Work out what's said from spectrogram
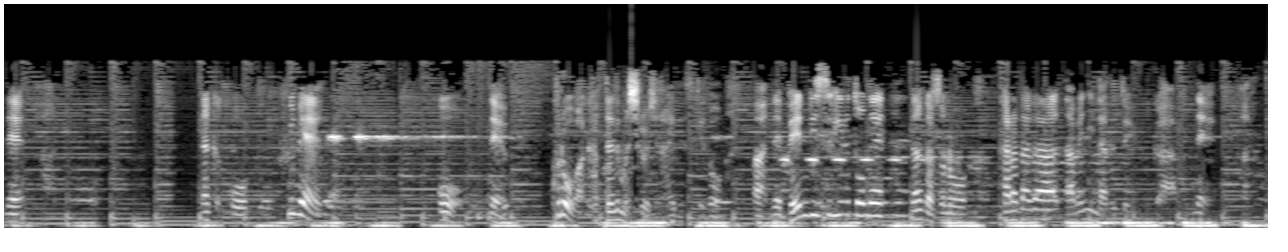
ね、あの、なんかこう、不便を、ね、黒は勝手でも白じゃないですけど、まあね、便利すぎるとね、なんかその、体がダメになるというか、ね、あの、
